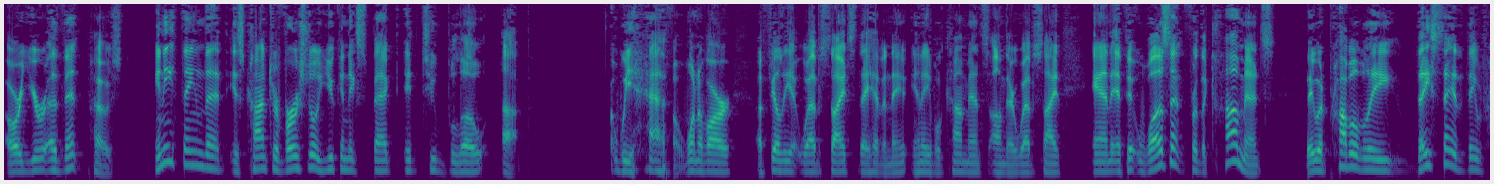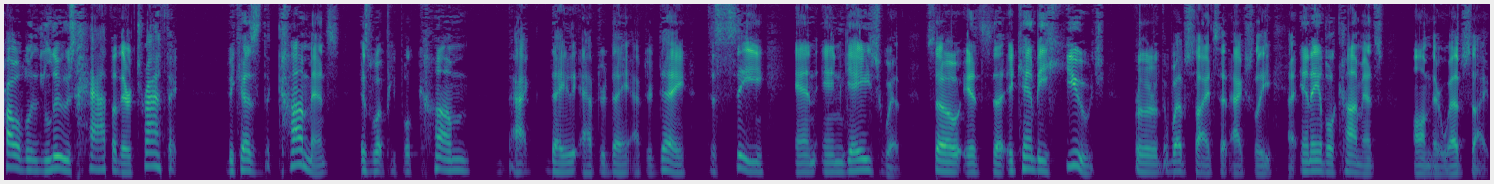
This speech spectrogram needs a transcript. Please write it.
or your event post. Anything that is controversial, you can expect it to blow up. We have one of our affiliate websites, they have ena- enabled comments on their website. And if it wasn't for the comments, they would probably, they say that they would probably lose half of their traffic because the comments is what people come back day after day after day to see and engage with. So it's uh, it can be huge for the websites that actually uh, enable comments on their website.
